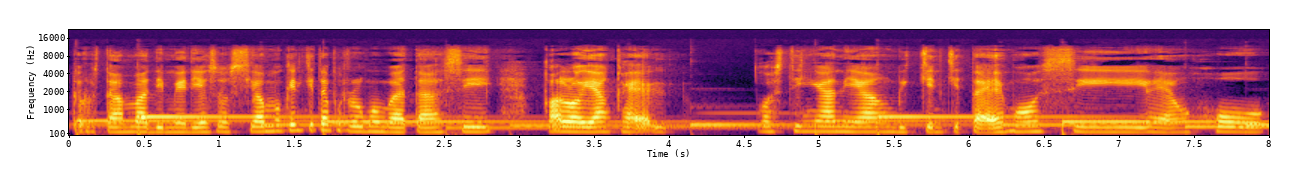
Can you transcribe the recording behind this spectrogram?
terutama di media sosial. Mungkin kita perlu membatasi. Kalau yang kayak postingan yang bikin kita emosi, yang hoax,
